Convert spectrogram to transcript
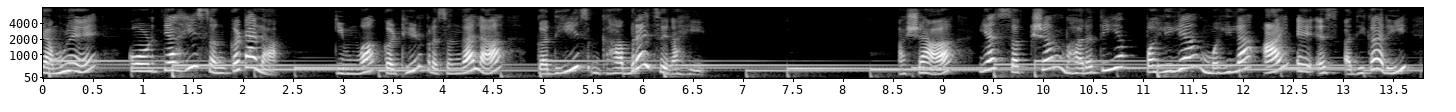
त्यामुळे कोणत्याही संकटाला किंवा कठीण प्रसंगाला कधीच घाबरायचे नाही. अशा या सक्षम भारतीय पहिल्या महिला आय ए एस अधिकारी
